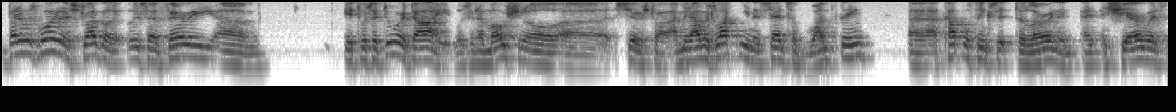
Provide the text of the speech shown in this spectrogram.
but it was more than a struggle. It was a very. Um, it was a do or die. It was an emotional, uh, serious struggle. I mean, I was lucky in the sense of one thing. Uh, a couple things that, to learn and, and share with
